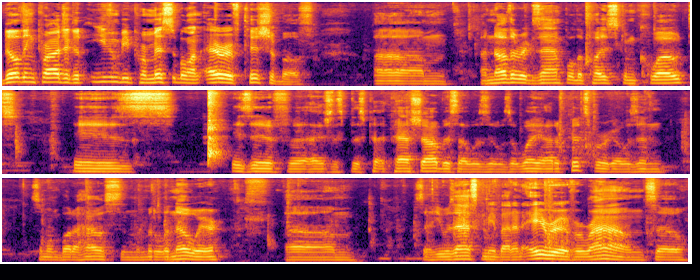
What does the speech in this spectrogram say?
building project could even be permissible on Erev Tisha B'Av. Um, another example the Poskim quote is is if uh, this, this past Shabbos I was I was away out of Pittsburgh. I was in someone bought a house in the middle of nowhere. Um, so he was asking me about an Eruv around. So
